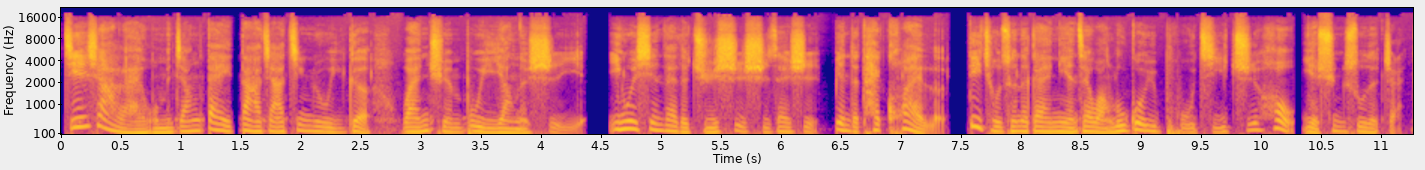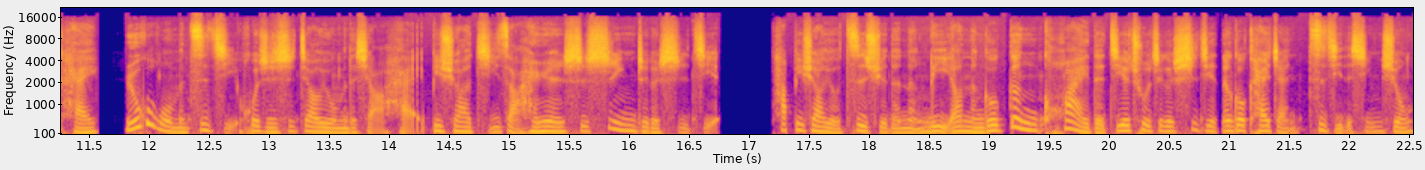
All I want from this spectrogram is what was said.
接下来，我们将带大家进入一个完全不一样的视野。因为现在的局势实在是变得太快了，地球村的概念在网络过于普及之后，也迅速的展开。如果我们自己或者是教育我们的小孩，必须要及早和认识适应这个世界，他必须要有自学的能力，要能够更快的接触这个世界，能够开展自己的心胸。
